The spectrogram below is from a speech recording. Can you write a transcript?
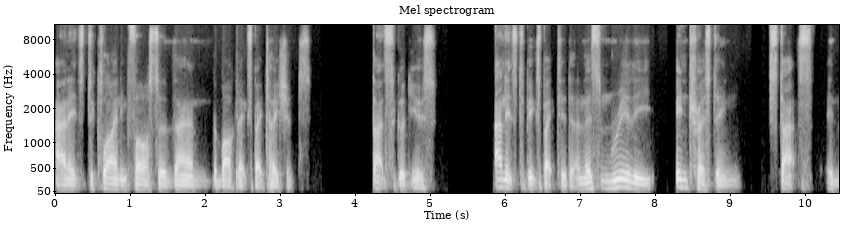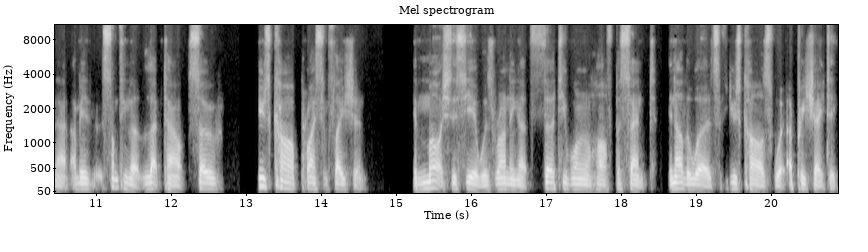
and it's declining faster than the market expectations. That's the good news. And it's to be expected. And there's some really interesting stats in that. I mean, something that leapt out. So, used car price inflation in March this year was running at 31.5%. In other words, used cars were appreciating.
